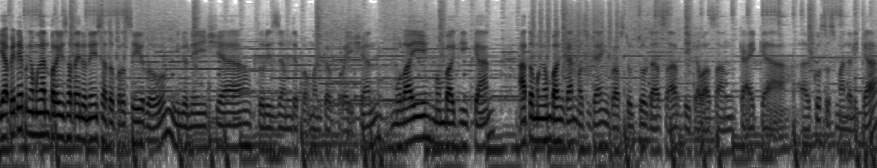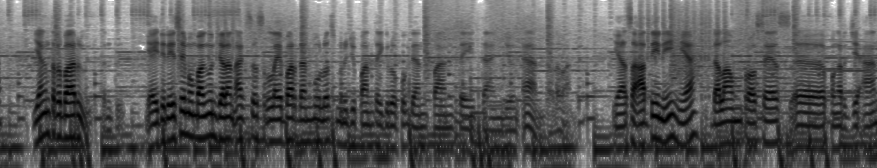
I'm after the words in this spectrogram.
Ya, PT Pengembangan Pariwisata Indonesia atau Persiro Indonesia Tourism Development Corporation mulai membagikan atau mengembangkan maksudnya infrastruktur dasar di kawasan KIK eh, khusus Mandalika yang terbaru tentu. Ya, ITDC membangun jalan akses lebar dan mulus menuju Pantai Gropok dan Pantai Tanjung An, teman-teman. Ya saat ini ya dalam proses eh, pengerjaan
